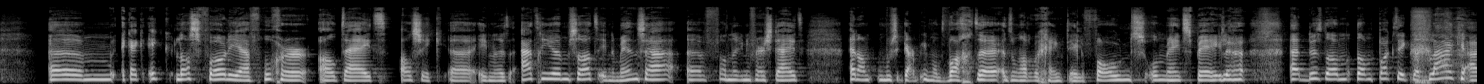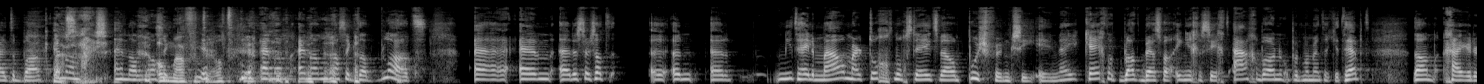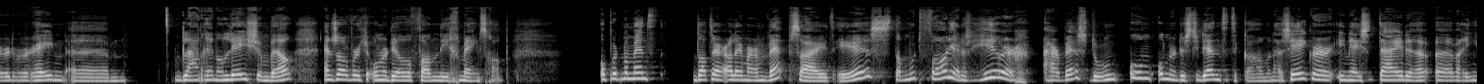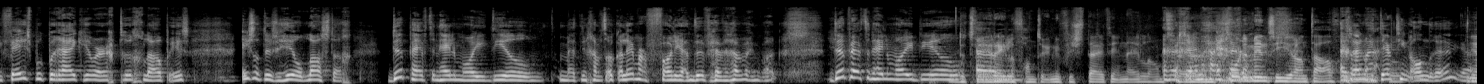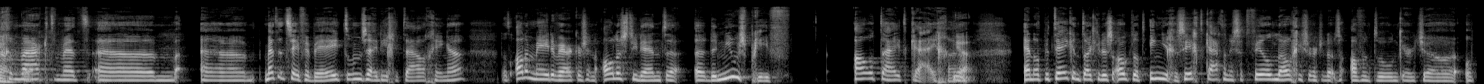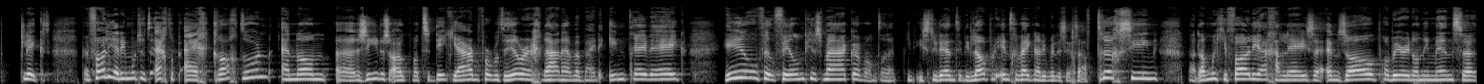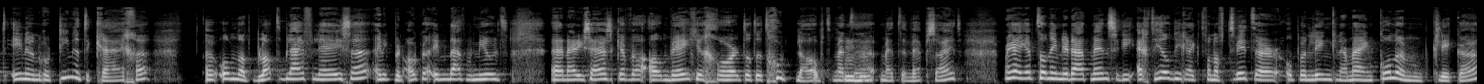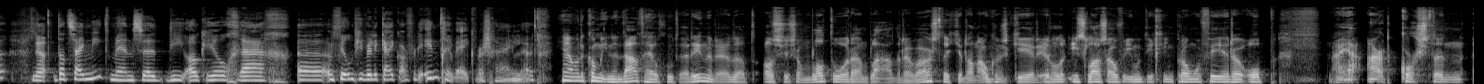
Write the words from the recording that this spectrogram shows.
Um, kijk, ik las Folia vroeger altijd als ik uh, in het atrium zat, in de mensa uh, van de universiteit. En dan moest ik daar op iemand wachten. En toen hadden we geen telefoons om mee te spelen. Uh, dus dan, dan pakte ik dat blaadje uit de bak. En dan, en dan las Oma ik, verteld. Ja, en, dan, en dan las ik dat blad. en dus er zat een niet helemaal, maar toch nog steeds wel een push-functie in. Je kreeg dat blad best wel in je gezicht aangeboden op het moment dat je het hebt. Dan ga je er doorheen uh, bladeren en dan lees je hem wel. En zo word je onderdeel van die gemeenschap. Op het moment dat er alleen maar een website is, dan moet Folia dus heel erg haar best doen om onder de studenten te komen. Nou, zeker in deze tijden uh, waarin je Facebook-bereik heel erg teruggelopen is, is dat dus heel lastig. Dub heeft een hele mooie deal met. Nu gaan we het ook alleen maar Folia en Dub hebben. Dub heeft een hele mooie deal. De twee um, relevante universiteiten in Nederland. Uh, uh, voor de mensen hier aan tafel. Er zijn nog dertien andere. Ja. Ja. Gemaakt met, um, met het CVB toen zij digitaal gingen. Dat alle medewerkers en alle studenten uh, de nieuwsbrief altijd krijgen. Ja. En dat betekent dat je dus ook dat in je gezicht krijgt. Dan is het veel logischer dat je er af en toe een keertje op klikt. Bij Valia, die moet het echt op eigen kracht doen. En dan uh, zie je dus ook wat ze dit jaar bijvoorbeeld heel erg gedaan hebben bij de intreeweek. Heel veel filmpjes maken. Want dan heb je die studenten die lopen de intreeweek. Nou, die willen zichzelf terugzien. Nou, dan moet je Folia gaan lezen. En zo probeer je dan die mensen het in hun routine te krijgen. Uh, om dat blad te blijven lezen. En ik ben ook wel inderdaad benieuwd uh, naar die cijfers. Ik heb wel al een beetje gehoord dat het goed loopt met, de, met de website. Maar ja, je hebt dan inderdaad mensen die echt heel direct vanaf Twitter op een link naar mijn column klikken. Ja. Dat zijn niet mensen die ook heel graag uh, een filmpje willen kijken over de intreweek waarschijnlijk. Ja, maar ik kan me inderdaad heel goed herinneren dat als je zo'n blad door aan bladeren was, dat je dan ook eens een keer iets las over iemand die ging promoveren op, nou ja, aardkorsten.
